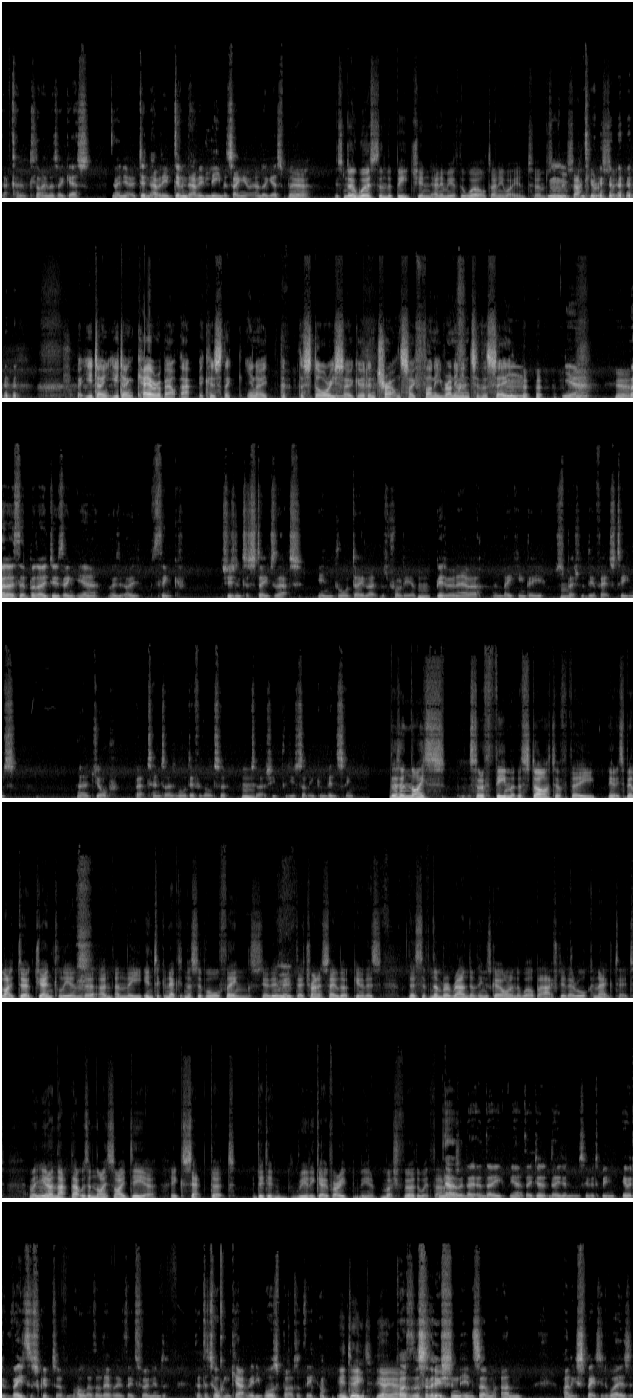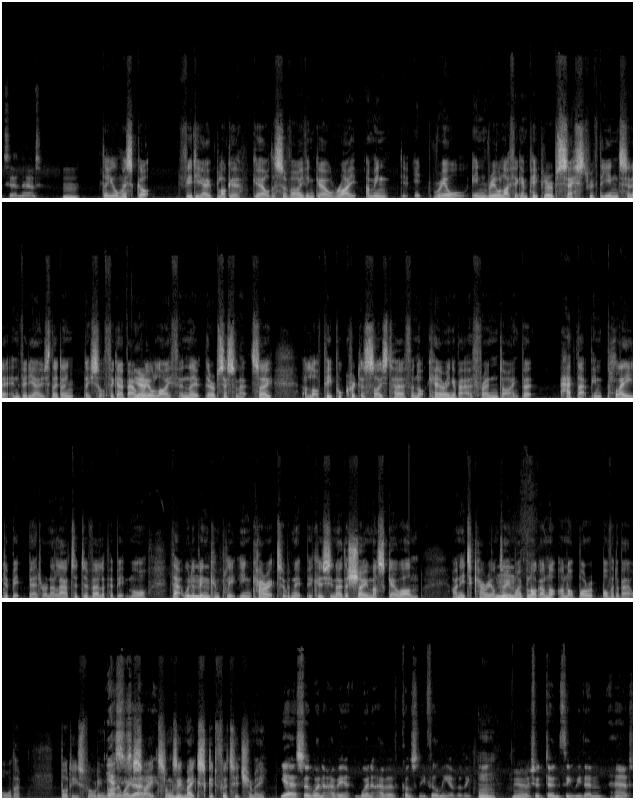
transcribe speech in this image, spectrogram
that kind of climate, I guess. And you know, didn't have any didn't have any lemurs hanging around, I guess. But Yeah. It's no worse than the beach in Enemy of the World, anyway, in terms of Hmm. its accuracy. But you don't you don't care about that because the you know the the story's so good and Troughton's so funny running into the sea. Hmm. yeah, yeah. but I th- but I do think yeah, I, I think choosing to stage that in broad daylight was probably a Hmm. bit of an error and making the special the effects team's uh, job about ten times more difficult to, Hmm. to actually produce something convincing. There's a nice sort of theme at the start of the. You know, it's a bit like Dirk Gently and the and, and the interconnectedness of all things. You know, they, they're, they're trying to say, look, you know, there's there's a number of random things going on in the world, but actually they're all connected. I mean, you know, and that that was a nice idea, except that they didn't really go very you know much further with that. No, and they, and they yeah they did they didn't. It would have been it would have raised the script to a whole other level if they'd thrown in the, that the talking cat really was part of the indeed yeah yeah part of the solution in some un, unexpected way as it turned out. Hmm. They almost got video blogger girl, the surviving girl, right. I mean, it, real in real life again, people are obsessed with the internet and videos. They don't. They sort of forget about Yeah. real life, and they they're obsessed with that. So, a lot of people criticised her for not caring about her friend dying, but. Had that been played a bit better and allowed to develop a bit more, that would have been mm. completely in character, wouldn't it? Because you know the show must go on. I need to carry on doing mm. my blog. I'm not. I'm not bor- bothered about all the bodies falling by Yes, the wayside. exactly. As long as it makes good footage for me. Yeah, so why not having why not have a constantly filming everything, Hmm. yeah which I don't think we then had.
